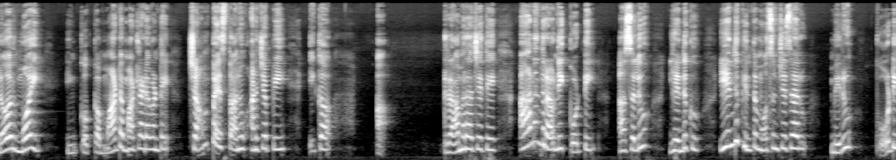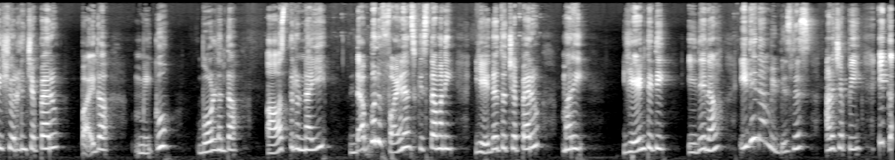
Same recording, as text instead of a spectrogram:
నోర్ మోయ్ ఇంకొక మాట మాట్లాడావంటే చంపేస్తాను అని చెప్పి ఇక రామరాజైతే ఆనందరావుని కొట్టి అసలు ఎందుకు? ఎందుకు ఇంత మోసం చేశారు? మీరు కోటీశ్వరుని చెప్పారు. పైగా మీకు బోల్డంతా ఆస్తులున్నాయి. డబ్బులు ఫైనాన్స్కి ఇస్తామని ఏదేదో చెప్పారు. మరి ఏంటిది? ఇదేనా? ఇదేనా మీ బిజినెస్? అని చెప్పి ఇక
